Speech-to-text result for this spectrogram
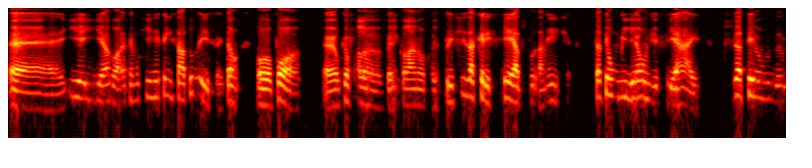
é, e, e, agora temos que repensar tudo isso então o, pô é, o que eu falo, brinco lá no precisa crescer absurdamente, precisa ter um milhão de filiais, precisa ter um,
